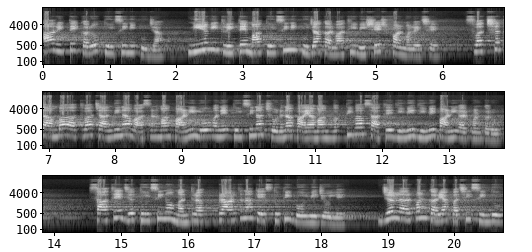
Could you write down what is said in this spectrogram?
આ રીતે કરો તુલસીની પૂજા. નિયમિત રીતે માં તુલસીની પૂજા કરવાથી વિશેષ ફળ મળે છે. સ્વચ્છ તાંબા અથવા ચાંદીના વાસણમાં પાણી લો અને તુલસીના છોડના પાયામાં ભક્તિભાવ સાથે ધીમે ધીમે પાણી અર્પણ કરો. સાથે જ તુલસીનો મંત્ર, પ્રાર્થના કે સ્તુતિ બોલવી જોઈએ. જળ અર્પણ કર્યા પછી સિંદૂર,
